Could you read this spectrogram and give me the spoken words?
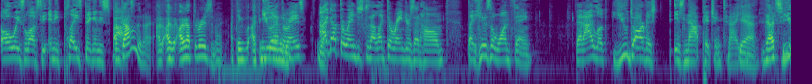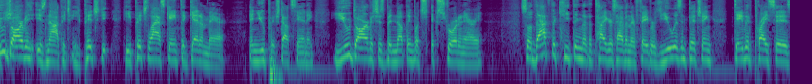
always loves it and he plays big in these spots. I got them tonight. I, I, I got the Rays tonight. I think I think You got the Rays? Yeah. I got the Rangers because I like the Rangers at home. But here's the one thing that I look. Yu Darvish is not pitching tonight. Yeah, that's you. Darvish is not pitching. He pitched. He pitched last game to get him there, and you pitched outstanding. Yu Darvish has been nothing but extraordinary. So that's the key thing that the Tigers have in their favors. Yu isn't pitching. David Price is.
